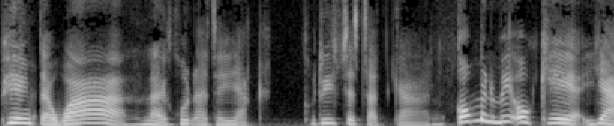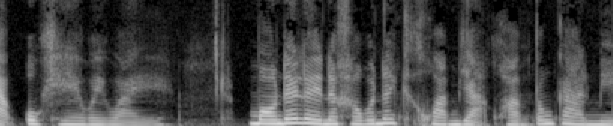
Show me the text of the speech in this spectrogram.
เพียงแต่ว่าหลายคนอาจจะอยากรีบจะจัดการ ก็มันไม่โอเคอะอยากโอเคไวๆมองได้เลยนะคะ ว่านั่นคือความอยากความต้องการมี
